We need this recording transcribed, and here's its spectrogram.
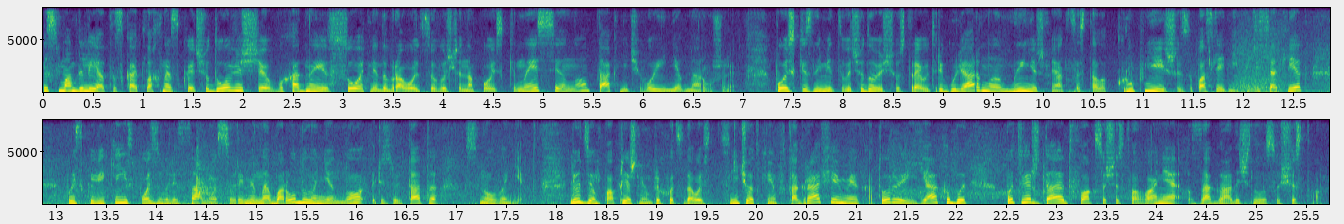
Не смогли отыскать лохнесское чудовище. В выходные сотни добровольцев вышли на поиски Несси, но так ничего и не обнаружили. Поиски знаменитого чудовища устраивают регулярно. Нынешняя акция стала крупнейшей за последние 50 лет. Поисковики использовали самое современное оборудование, но результата снова нет. Людям по-прежнему приходится довольствоваться нечеткими фотографиями, которые якобы подтверждают факт существования загадочного существа.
